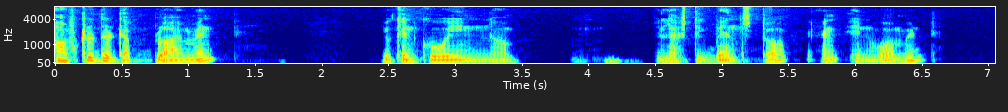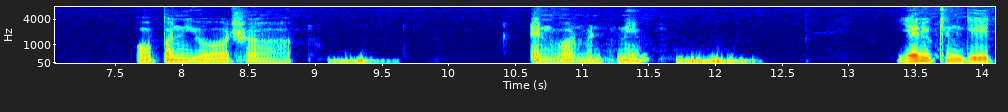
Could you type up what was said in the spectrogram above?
after the deployment you can go in uh, elastic beanstalk and environment. Open your uh, environment name here you can get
